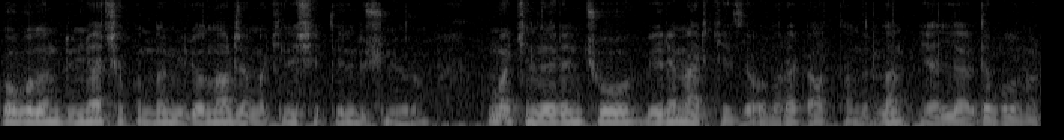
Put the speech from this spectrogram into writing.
Google'ın dünya çapında milyonlarca makine işlettiğini düşünüyorum. Bu makinelerin çoğu veri merkezi olarak adlandırılan yerlerde bulunur.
